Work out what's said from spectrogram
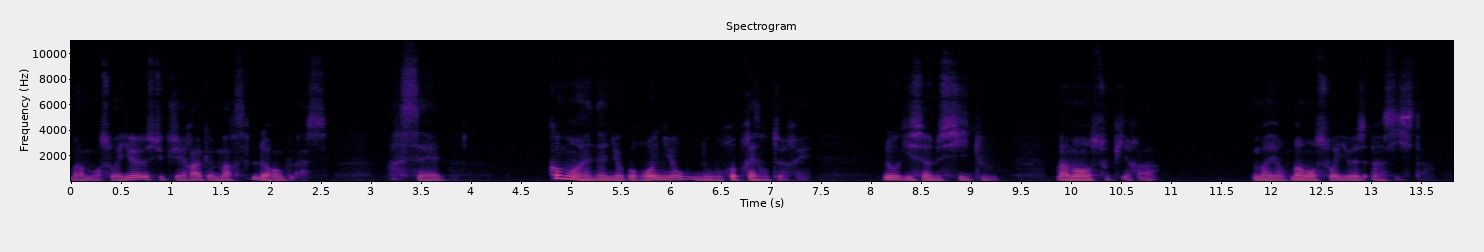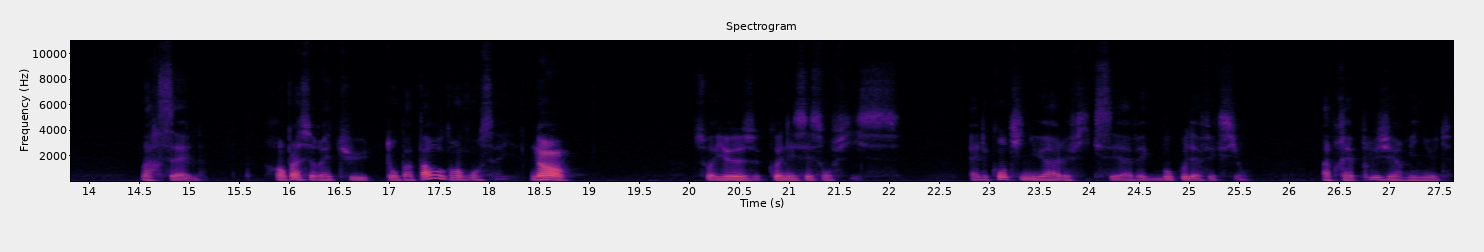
Maman soyeuse suggéra que Marcel le remplace. Marcel, comment un agneau grognon nous représenterait? Nous qui sommes si doux. Maman soupira. Maman soyeuse insista. Marcel, remplacerais-tu ton papa au grand conseil? Non. Soyeuse connaissait son fils. Elle continua à le fixer avec beaucoup d'affection. Après plusieurs minutes,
